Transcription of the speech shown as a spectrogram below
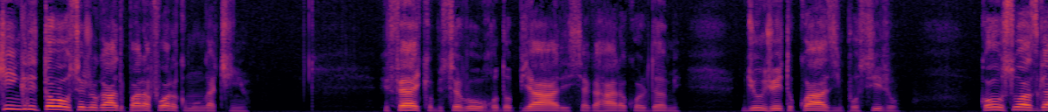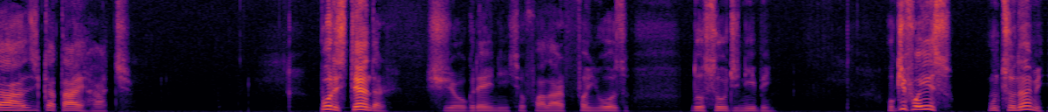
Kim gritou ao ser jogado para fora como um gatinho. E Feck observou rodopiar e se agarrar ao cordame de um jeito quase impossível, com suas garras de Katai Hat. Por Stender, chiou Grain em seu falar fanhoso do sul de Niben. O que foi isso? Um tsunami?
